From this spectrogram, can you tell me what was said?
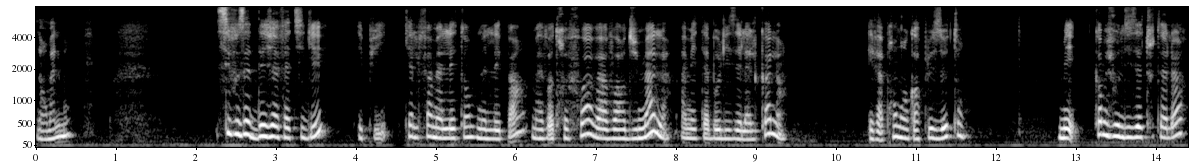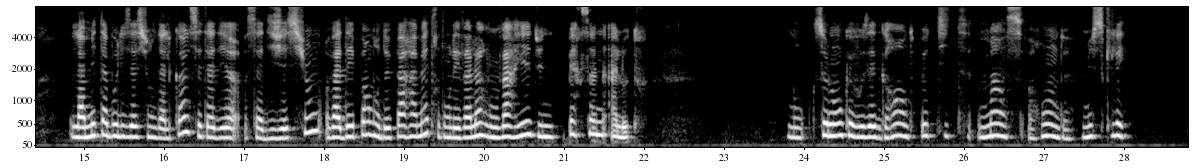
normalement. Si vous êtes déjà fatigué, et puis quelle femme allaitante ne l'est pas, votre foie va avoir du mal à métaboliser l'alcool et va prendre encore plus de temps. Mais comme je vous le disais tout à l'heure, la métabolisation d'alcool, c'est-à-dire sa digestion, va dépendre de paramètres dont les valeurs vont varier d'une personne à l'autre. Donc, selon que vous êtes grande, petite, mince, ronde, musclée,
